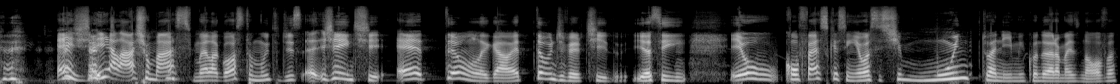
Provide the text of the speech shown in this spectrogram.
é, e ela acha o máximo, ela gosta muito disso. É, gente, é tão legal, é tão divertido. E assim, eu confesso que assim, eu assisti muito anime quando eu era mais nova.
